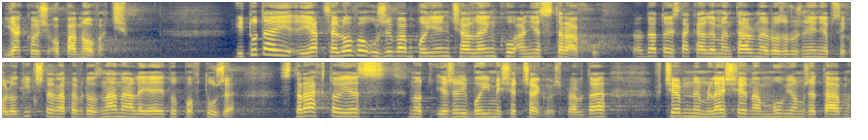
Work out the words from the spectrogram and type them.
jakoś opanować. I tutaj ja celowo używam pojęcia lęku, a nie strachu. Prawda? To jest takie elementarne rozróżnienie psychologiczne, na pewno znane, ale ja je tu powtórzę. Strach to jest, no, jeżeli boimy się czegoś, prawda? W ciemnym lesie nam mówią, że tam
